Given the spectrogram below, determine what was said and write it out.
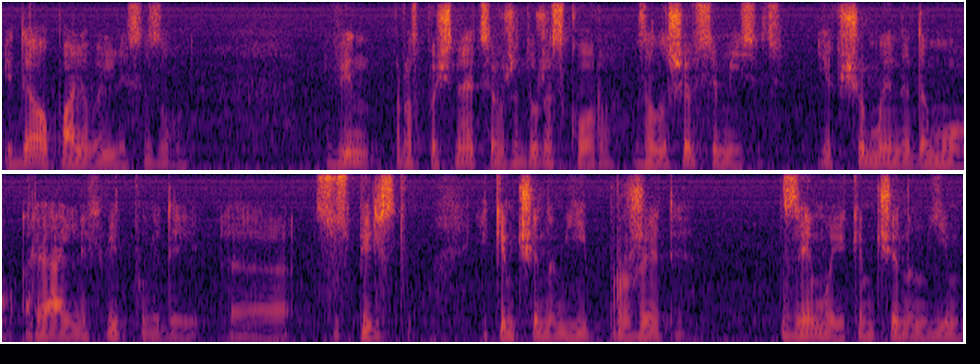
іде опалювальний сезон. Він розпочнеться вже дуже скоро, залишився місяць. Якщо ми не дамо реальних відповідей е, суспільству, яким чином їй прожити зиму, яким чином їм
